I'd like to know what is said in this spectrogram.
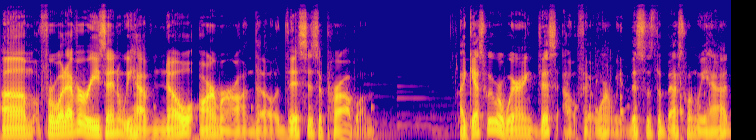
Um, for whatever reason, we have no armor on though. This is a problem. I guess we were wearing this outfit, weren't we? This is the best one we had?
